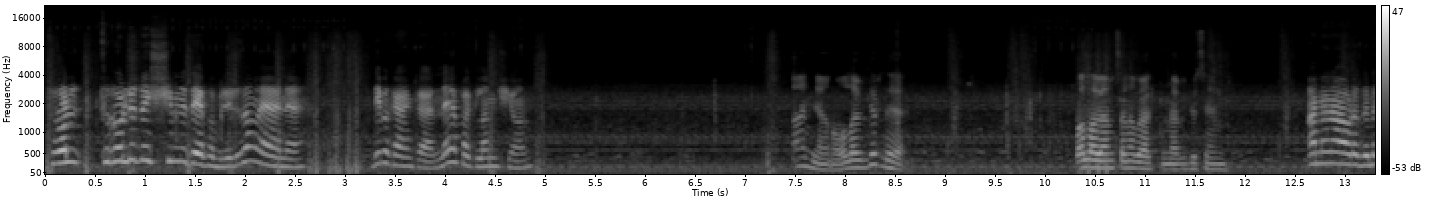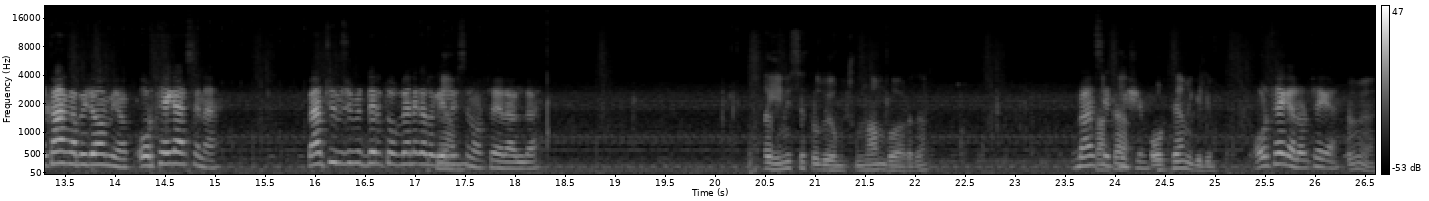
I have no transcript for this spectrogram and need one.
Troll, trollü de şimdi de yapabiliriz ama yani. Değil mi kanka? Ne yapak lan şu an? Aynen olabilir de. Vallahi ben sana bıraktım ya video senin. Ananı avradını kanka bloğum yok. Ortaya gelsene. Ben tüm zümrütleri toplayana kadar gelirsin ortaya herhalde. Yeni set oluyormuşum lan bu arada. Ben Kanka seçmişim. ortaya mı geleyim? Ortaya gel ortaya gel. Değil mi?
